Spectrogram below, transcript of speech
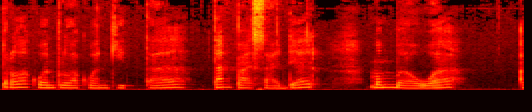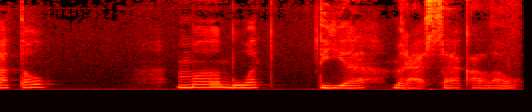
perlakuan-perlakuan kita tanpa sadar membawa atau membuat dia merasa kalau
